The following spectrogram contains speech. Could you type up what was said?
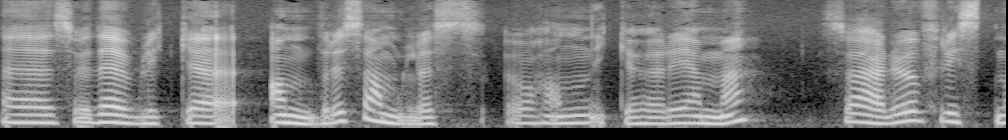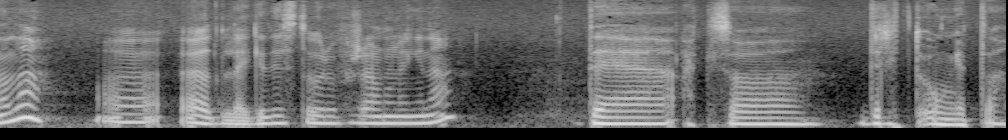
Eh, så i det øyeblikket andre samles, og han ikke hører hjemme, så er det jo fristende da, å ødelegge de store forsamlingene. Det er ikke så drittungete.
